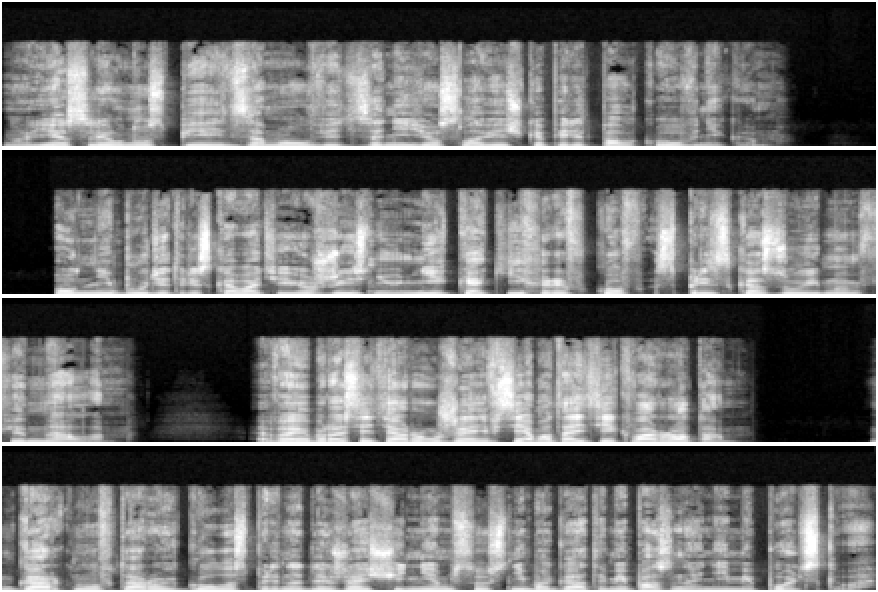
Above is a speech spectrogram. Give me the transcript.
Но если он успеет замолвить за нее словечко перед полковником, он не будет рисковать ее жизнью никаких рывков с предсказуемым финалом. «Выбросить оружие и всем отойти к воротам!» Гаркнул второй голос, принадлежащий немцу с небогатыми познаниями польского.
